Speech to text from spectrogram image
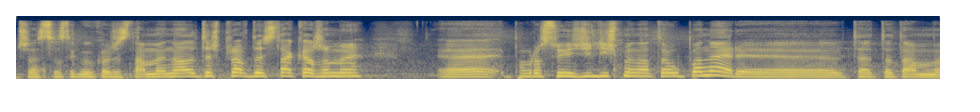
często z tego korzystamy. No ale też prawda jest taka, że my e, po prostu jeździliśmy na te openery, e, te, te tam e,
